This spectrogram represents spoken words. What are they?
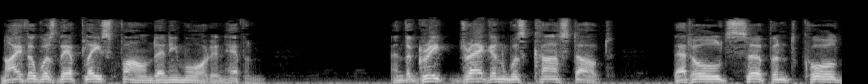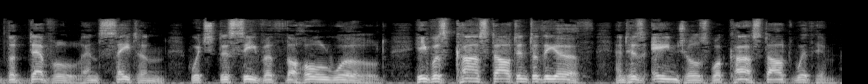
neither was their place found any more in heaven. And the great dragon was cast out, that old serpent called the devil and Satan, which deceiveth the whole world. He was cast out into the earth, and his angels were cast out with him.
